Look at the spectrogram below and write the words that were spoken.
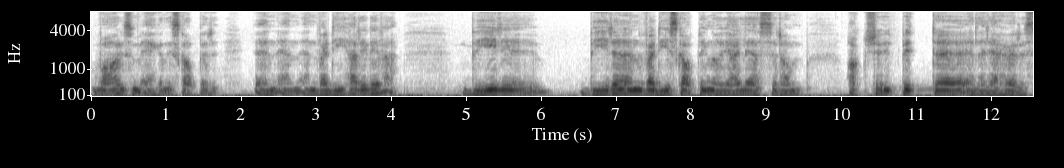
Hva er det som egentlig skaper en, en, en verdi her i livet? Blir, blir det en verdiskapning når jeg leser om aksjeutbytte, eller jeg høres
